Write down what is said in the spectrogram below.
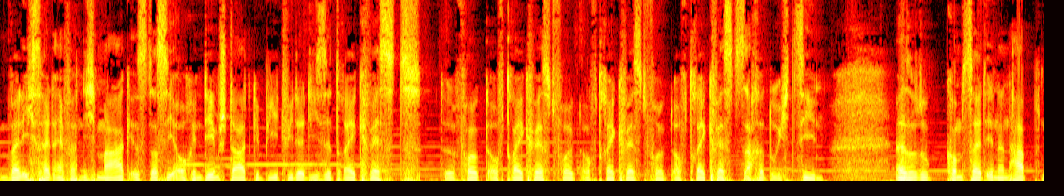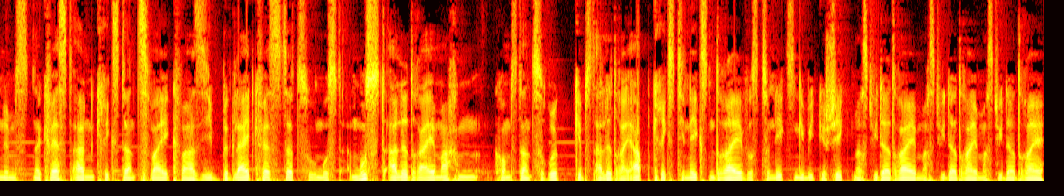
weil ich es halt einfach nicht mag, ist, dass sie auch in dem Startgebiet wieder diese drei Quest äh, folgt auf drei Quest, folgt auf drei Quest, folgt auf drei Quest Sache durchziehen. Also du kommst halt in einen Hub, nimmst eine Quest an, kriegst dann zwei quasi Begleitquests dazu, musst, musst alle drei machen, kommst dann zurück, gibst alle drei ab, kriegst die nächsten drei, wirst zum nächsten Gebiet geschickt, machst wieder drei, machst wieder drei, machst wieder drei.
